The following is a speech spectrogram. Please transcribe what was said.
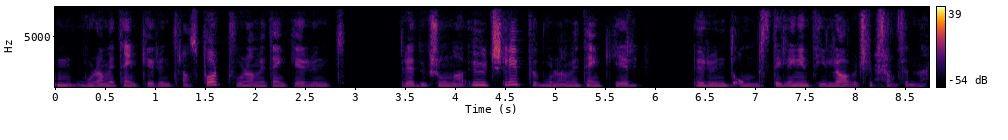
hvordan vi tenker rundt transport, hvordan vi tenker rundt reduksjon av utslipp, hvordan vi tenker rundt omstillingen til lavutslippssamfunnene.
